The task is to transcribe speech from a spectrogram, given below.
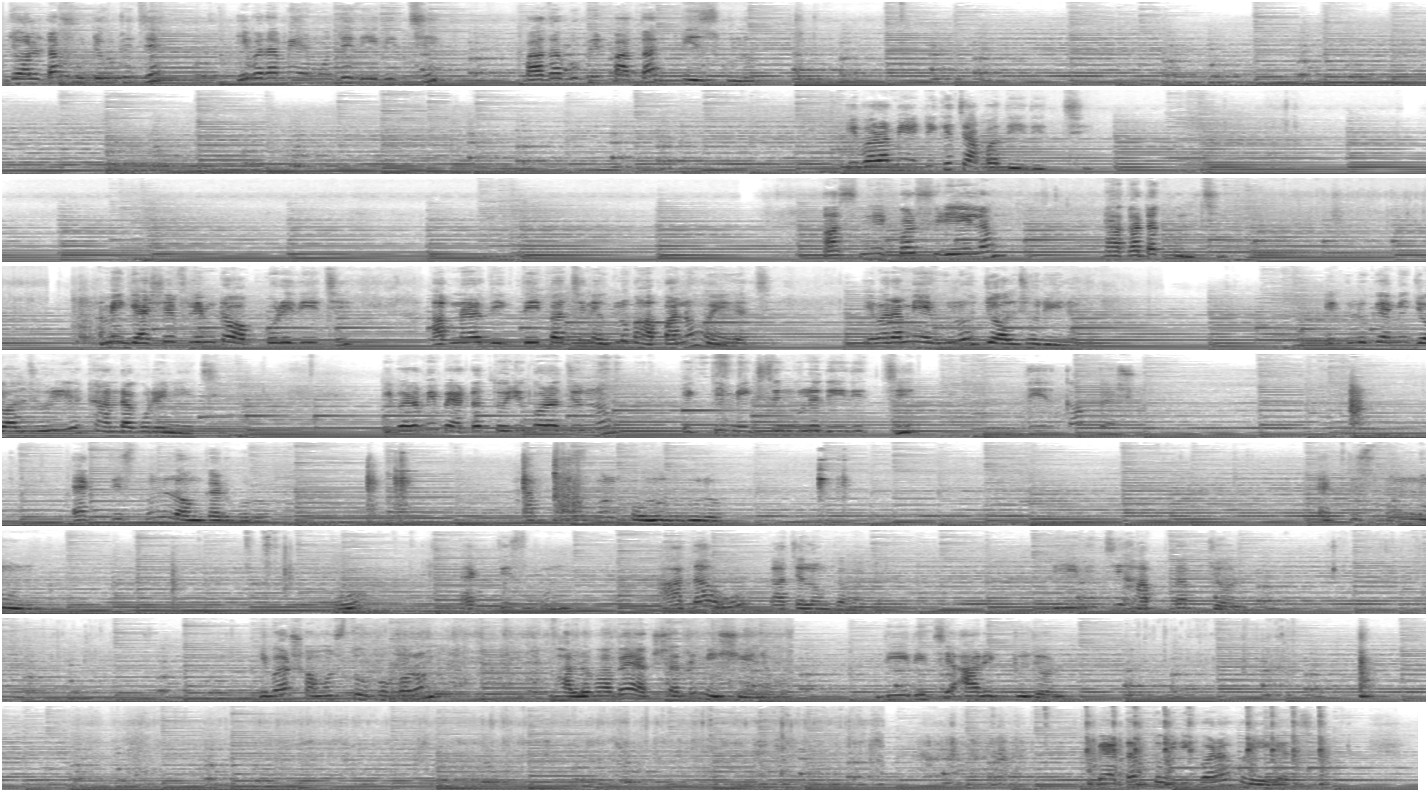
জলটা ফুটে উঠেছে। এবার আমি এর মধ্যে দিয়ে দিচ্ছি বাঁধাকপির পাতার পিসগুলো এবার আমি এটিকে চাপা দিয়ে দিচ্ছি। পাঁচ মিনিট পর ফিরে এলাম, ঢাকাটা খুলছি। আমি গ্যাসের ফ্লেমটা অফ করে দিয়েছি। আপনারা দেখতেই পাচ্ছেন এগুলো ভাপানো হয়ে গেছে। এবার আমি এগুলো জল ঝরিয়ে নেব। এগুলোকে আমি জল ঝরিয়ে ঠান্ডা করে নিয়েছি। এবার আমি ব্যাটার তৈরি করার জন্য একটি মিক্সিংগুলো দিয়ে দিচ্ছি। দেড় কাপ বেসন, এক স্পুন লঙ্কার গুঁড়ো, হাফ স্পুন হলুদ গুঁড়ো, এক স্পুন নুন ও এক স্পুন আদা ও কাঁচা লঙ্কা বাটা। দিয়ে দিচ্ছি হাফ কাপ জল। এবার সমস্ত উপকরণ ভালোভাবে একসাথে মিশিয়ে নেব। দিয়ে দিচ্ছি আর একটু জল। ব্যাটার তৈরি করা হয়ে গেছে।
